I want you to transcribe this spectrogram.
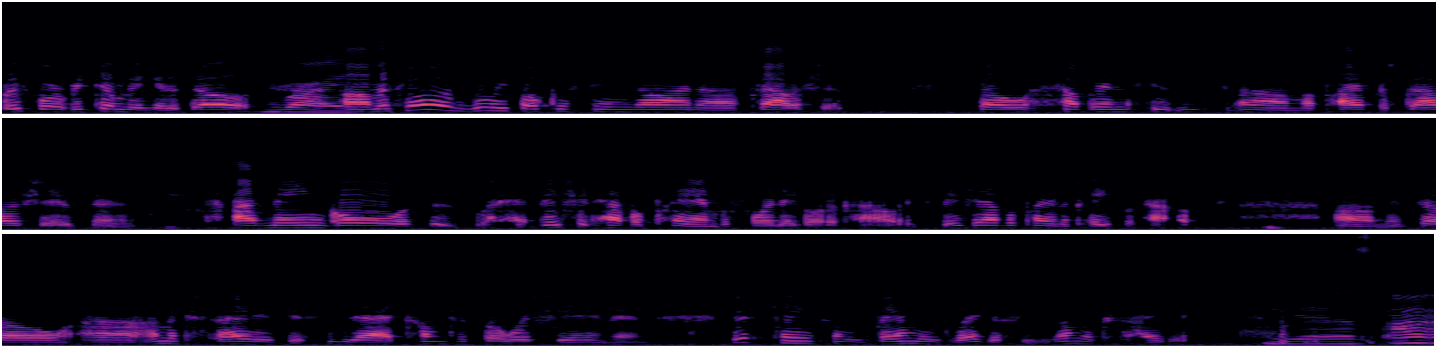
before becoming an adult, right? Um, as well as really focusing on uh, scholarships. So helping students um, apply for scholarships, and our main goal is that they should have a plan before they go to college. They should have a plan to pay for college. Um, and so uh, I'm excited to see that come to fruition and just change some families' legacies. I'm excited yes, I,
